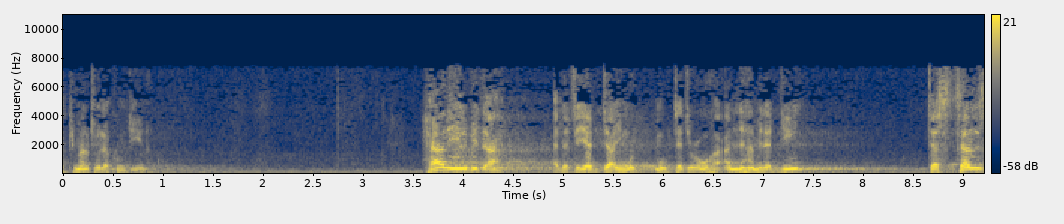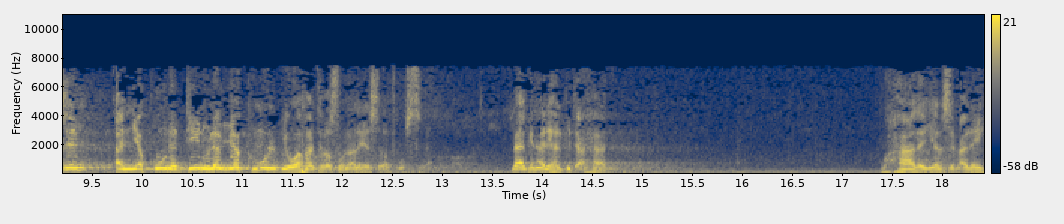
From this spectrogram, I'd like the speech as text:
أكملت لكم دينكم. هذه البدعة التي يدعي مبتدعوها أنها من الدين تستلزم أن يكون الدين لم يكمل بوفاة الرسول عليه الصلاة والسلام. باق عليها البدعة هذه. وهذا يلزم عليه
